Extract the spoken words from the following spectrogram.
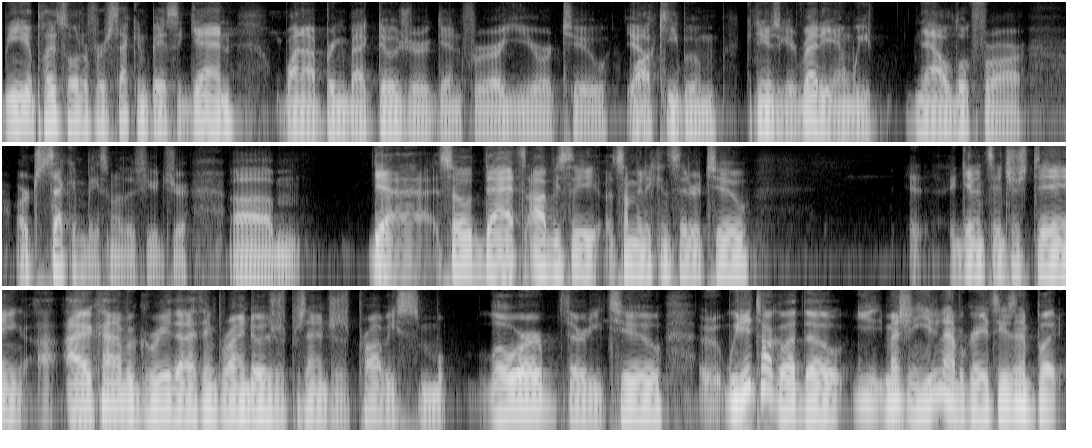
We need a placeholder for second base again. Why not bring back Dozier again for a year or two while Kieboom continues to get ready, and we now look for our our second baseman of the future. Um, yeah, so that's obviously something to consider too. It- again, it's interesting. I, I kind of agree that I think Brian Dozier's percentage is probably sm- lower, thirty-two. Uh, We did talk about though. You mentioned he didn't have a great season, but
